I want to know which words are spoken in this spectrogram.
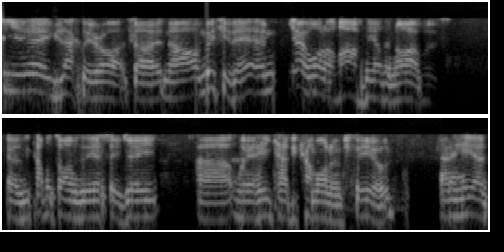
Yeah, exactly right. So, no, I'm with you there. And, you know, what I loved the other night was there was a couple of times at the SCG uh, where he had to come on and field, and he had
